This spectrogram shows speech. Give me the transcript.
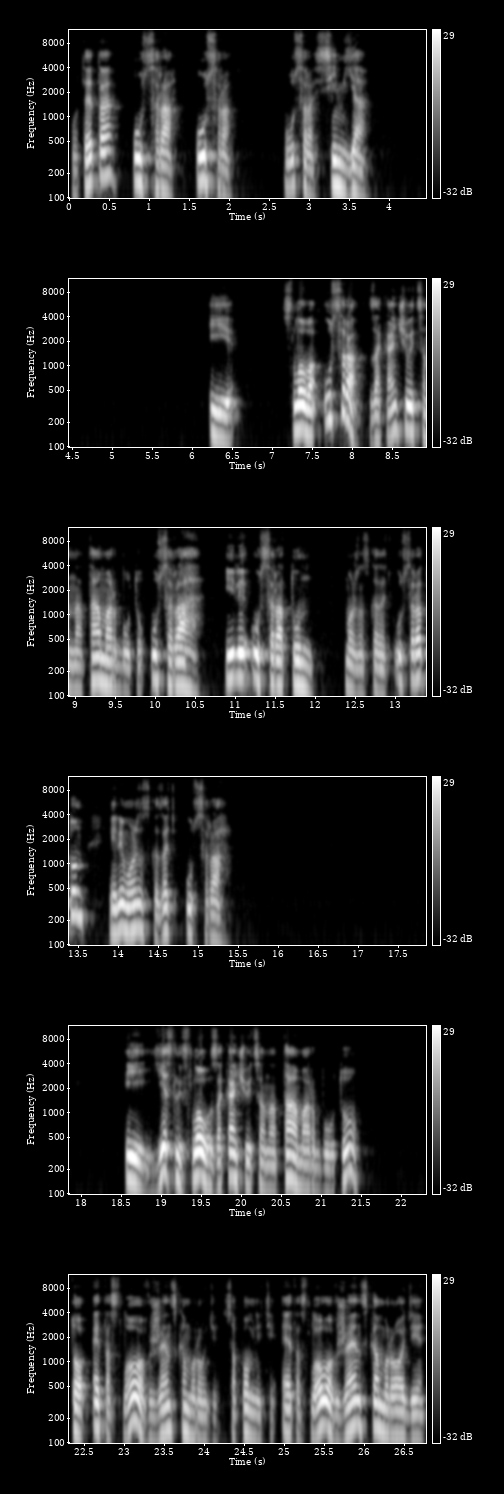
Вот это усра, усра. Усра – семья. И слово усра заканчивается на тамарбуту. Усра или усратун. Можно сказать усратун или можно сказать усра. И если слово заканчивается на тамарбуту, то это слово в женском роде. Запомните, это слово в женском роде.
